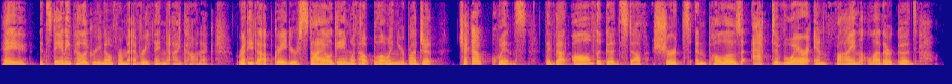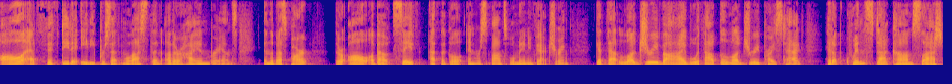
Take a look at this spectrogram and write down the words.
Hey, it's Danny Pellegrino from Everything Iconic. Ready to upgrade your style game without blowing your budget? Check out Quince. They've got all the good stuff shirts and polos, activewear, and fine leather goods, all at 50 to 80% less than other high end brands. And the best part? They're all about safe, ethical, and responsible manufacturing. Get that luxury vibe without the luxury price tag. Hit up quince.com slash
